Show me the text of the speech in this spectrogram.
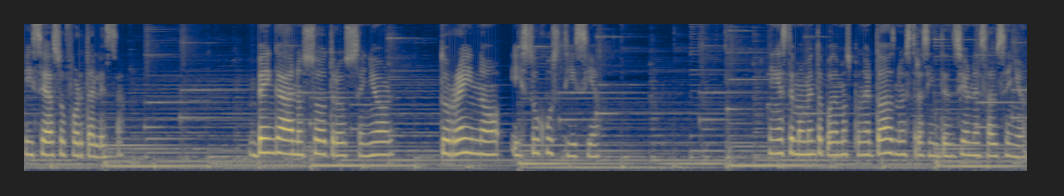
y sea su fortaleza. Venga a nosotros, Señor, tu reino y su justicia. En este momento podemos poner todas nuestras intenciones al Señor.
